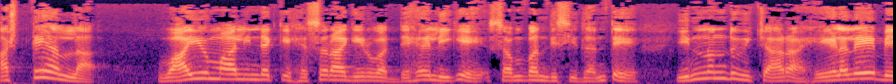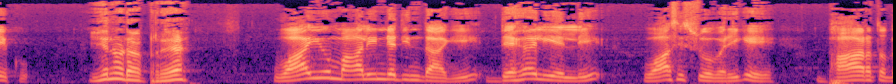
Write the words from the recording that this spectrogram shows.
ಅಷ್ಟೇ ಅಲ್ಲ ವಾಯುಮಾಲಿನ್ಯಕ್ಕೆ ಹೆಸರಾಗಿರುವ ದೆಹಲಿಗೆ ಸಂಬಂಧಿಸಿದಂತೆ ಇನ್ನೊಂದು ವಿಚಾರ ಹೇಳಲೇಬೇಕು. ಏನು ಡಾಕ್ಟ್ರೇ? ವಾಯು ಮಾಲಿನ್ಯದಿಂದಾಗಿ ದೆಹಲಿಯಲ್ಲಿ ವಾಸಿಸುವವರಿಗೆ ಭಾರತದ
